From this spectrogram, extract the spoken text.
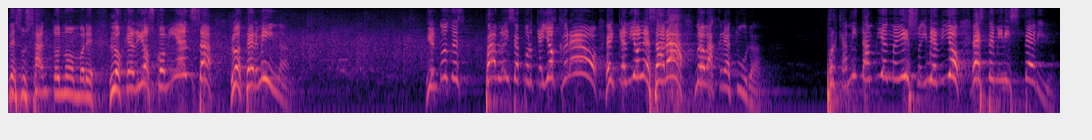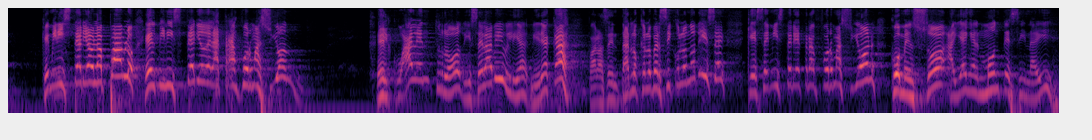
de su santo nombre. Lo que Dios comienza, lo termina. Y entonces Pablo dice, porque yo creo en que Dios les hará nuevas criaturas. Porque a mí también me hizo y me dio este ministerio. ¿Qué ministerio habla Pablo? El ministerio de la transformación. El cual entró, dice la Biblia, mire acá, para sentar lo que los versículos nos dicen, que ese misterio de transformación comenzó allá en el monte Sinaí.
